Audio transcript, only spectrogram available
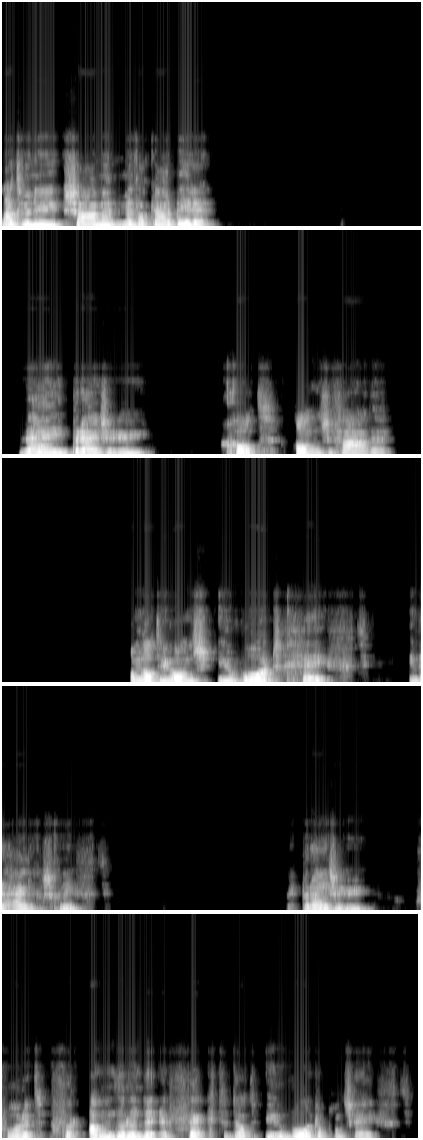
Laten we nu samen met elkaar bidden. Wij prijzen u, God, onze Vader, omdat u ons uw woord geeft in de Heilige Schrift. Wij prijzen u voor het veranderende effect dat uw woord op ons heeft.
